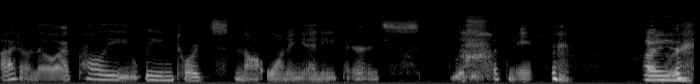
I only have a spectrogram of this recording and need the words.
I don't know. I probably lean towards not wanting any parents living with me. I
